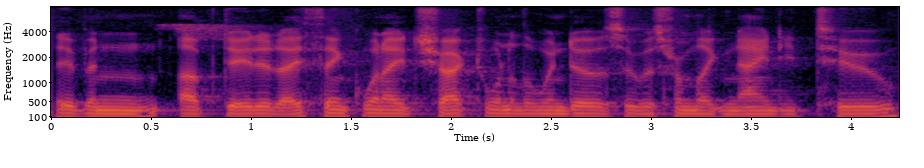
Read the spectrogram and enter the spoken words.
They've been updated. I think when I checked one of the windows, it was from like 92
